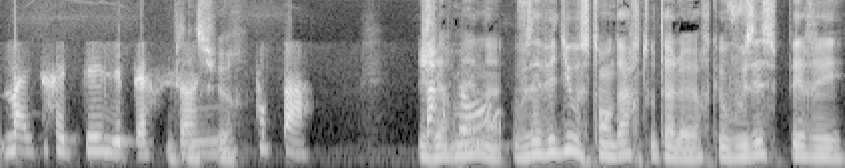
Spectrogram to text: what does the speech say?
maltraiter les personnes. Bien sûr. Il faut pas. Pardon? Germaine, vous avez dit au standard tout à l'heure que vous espérez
